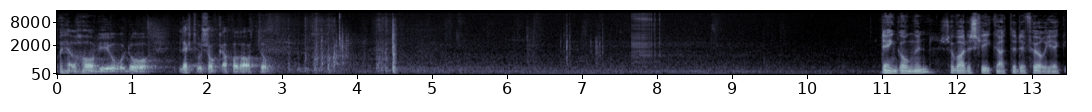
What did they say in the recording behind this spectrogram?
Og her har vi jo da elektrosjokkapparater. Den gangen så var det slik at det foregikk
